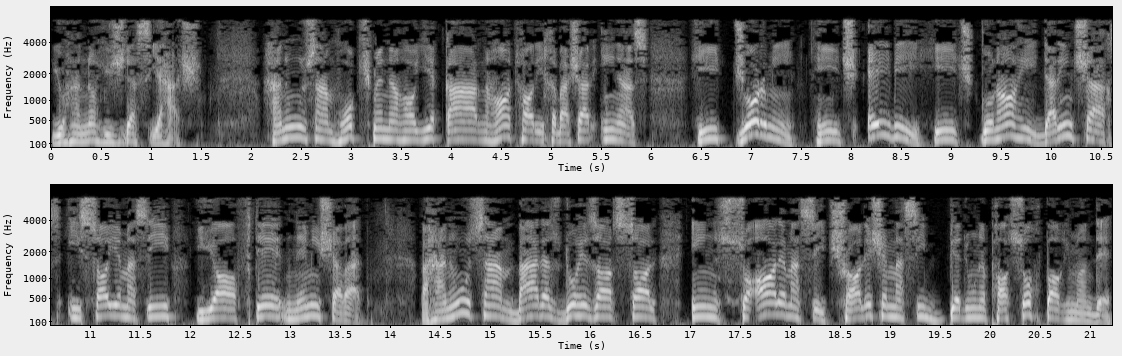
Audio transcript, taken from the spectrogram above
یوحنا 18 38 هنوز هم حکم نهایی قرنها تاریخ بشر این است. هیچ جرمی هیچ عیبی هیچ گناهی در این شخص عیسی مسیح یافته نمی شود. و هنوز هم بعد از دو هزار سال این سؤال مسیح چالش مسیح بدون پاسخ باقی مانده.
